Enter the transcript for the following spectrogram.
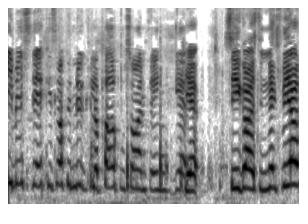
CST Mystic. It's like a nuclear purple sign thing. Yeah. Yep. See you guys in the next video.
